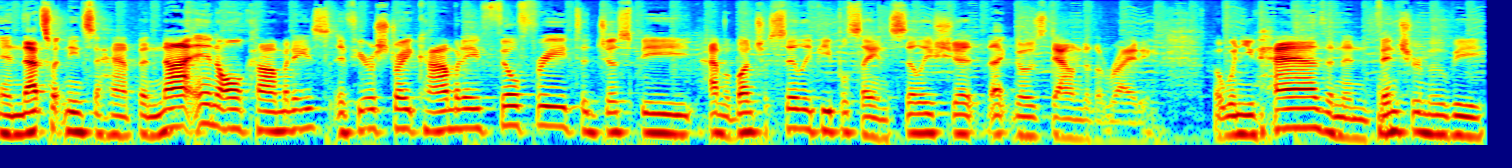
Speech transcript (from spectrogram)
and that's what needs to happen not in all comedies if you're a straight comedy feel free to just be have a bunch of silly people saying silly shit that goes down to the writing But when you have an adventure movie,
